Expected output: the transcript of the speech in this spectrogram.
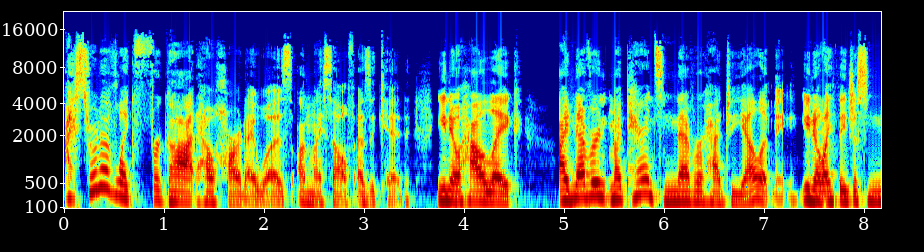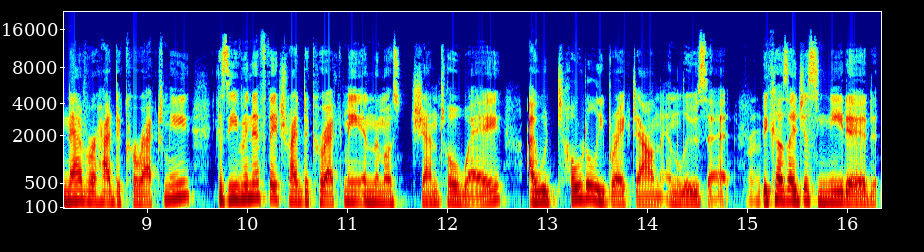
I sort of like forgot how hard I was on myself as a kid. You know, how like I never, my parents never had to yell at me. You know, right. like they just never had to correct me. Because even if they tried to correct me in the most gentle way, I would totally break down and lose it right. because I just needed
